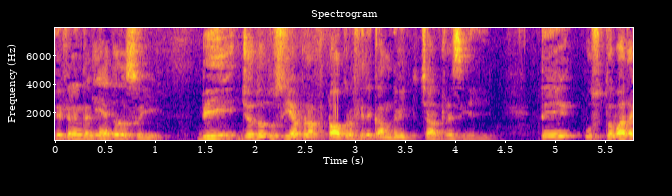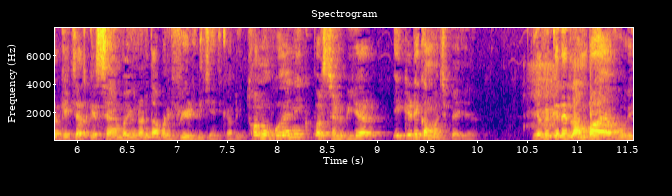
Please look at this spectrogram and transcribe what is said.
ਤੇ ਫਿਰ ਅੰਕਲ ਜੀ ਐਂ ਤਾਂ ਦੱਸੋ ਜੀ ਵੀ ਜਦੋਂ ਤੁਸੀਂ ਆਪਣਾ ਫੋਟੋਗ੍ਰਾਫੀ ਦੇ ਕੰਮ ਦੇ ਵਿੱਚ ਚੱਲ ਰਹੇ ਸੀਗੇ ਜੀ ਤੇ ਉਸ ਤੋਂ ਬਾਅਦ ਅੱਗੇ ਚੱਲ ਕੇ ਸੈਮ ਬਾਈ ਉਹਨਾਂ ਨੇ ਤਾਂ ਆਪਣੀ ਫੀਲਡ ਹੀ ਚੇਂਜ ਕਰ ਲਈ। ਤੁਹਾਨੂੰ ਹੋਇਆ ਨਹੀਂ 1% ਵੀ ਯਾਰ ਇਹ ਕਿਹੜੇ ਕੰਮਾਂ 'ਚ ਪੈ ਗਿਆ? ਜਾਂ ਫਿਰ ਕਦੇ ਲੰਬਾ ਆਇਆ ਹੋਵੇ?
